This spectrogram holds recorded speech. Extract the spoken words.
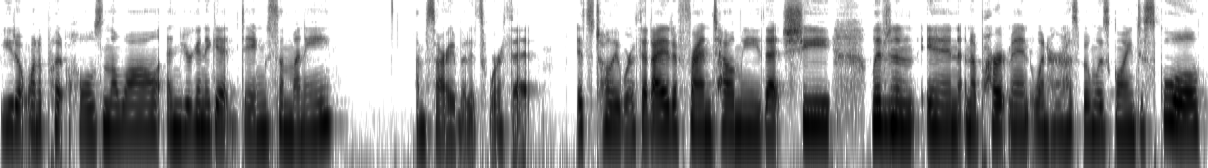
you don't want to put holes in the wall and you're going to get dinged some money i'm sorry but it's worth it it's totally worth it i had a friend tell me that she lived in, in an apartment when her husband was going to school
